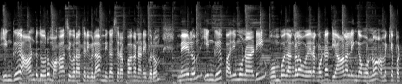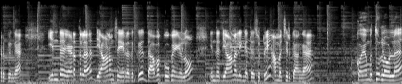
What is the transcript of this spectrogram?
இங்கு ஆண்டுதோறும் மகா சிவராத்திரி விழா மிக சிறப்பாக நடைபெறும். மேலும் இங்கு பதிமூணு அடி ஒம்பது அங்குலம் உயரம் கொண்ட தியானலிங்கம் ஒன்றும் அமைக்கப்பட்டிருக்குங்க. இந்த இடத்துல தியானம் செய்கிறதுக்கு தவ குகைகளும் இந்த தியானலிங்கத்தை சுற்றி அமைச்சிருக்காங்க. கோயம்புத்தூரில் உள்ள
